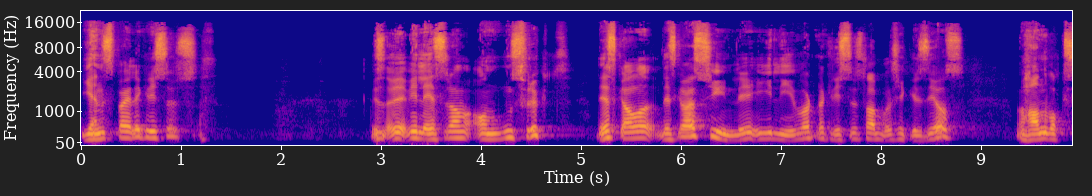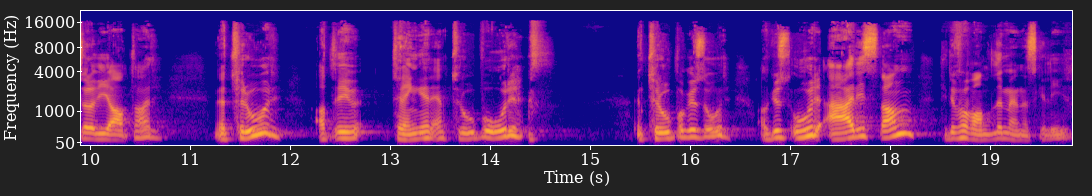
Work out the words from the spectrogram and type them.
gjenspeile Kristus. Vi leser om åndens frukt. Det skal, det skal, være synlig i livet vårt når Kristus tar skikkelse i oss. Når han vokser og vi avtar. Men jeg tror at vi trenger en tro på ordet. En tro på Guds ord. At Guds ord er i stand til å forvandle menneskeliv.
